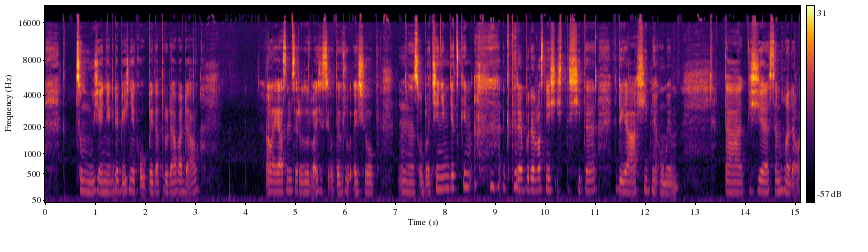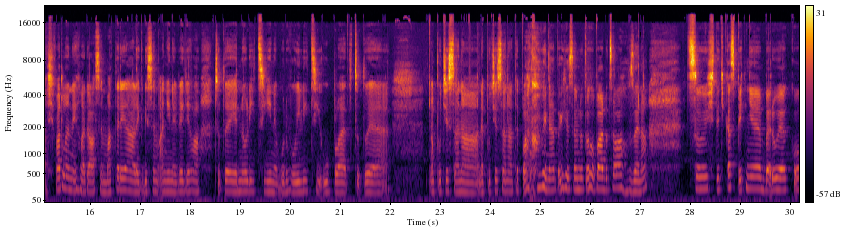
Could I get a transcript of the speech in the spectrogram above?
co může někde běžně koupit a prodávat dál. Ale já jsem se rozhodla, že si otevřu e-shop mm, s oblečením dětským, které bude vlastně šité, kdy já šít neumím. Takže jsem hledala švadleny, hledala jsem materiály, kdy jsem ani nevěděla, co to je jednolící nebo dvojlící úplet, co to je počesaná, nepočesaná teplákovina, takže jsem do toho byla docela hozena, což teďka zpětně beru jako,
